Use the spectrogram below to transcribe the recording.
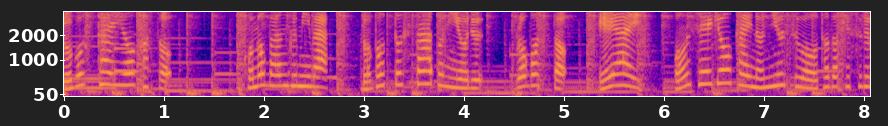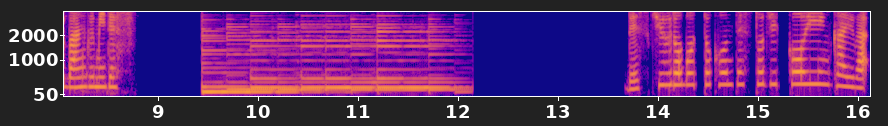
ロボスタへようこそ。この番組は、ロボットスタートによる、ロボット、AI、音声業界のニュースをお届けする番組です。レスキューロボットコンテスト実行委員会は、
